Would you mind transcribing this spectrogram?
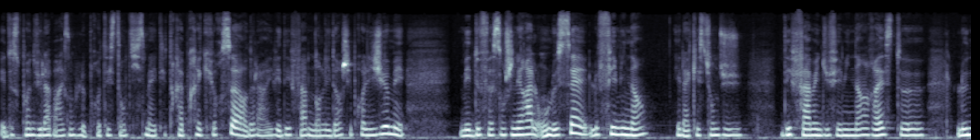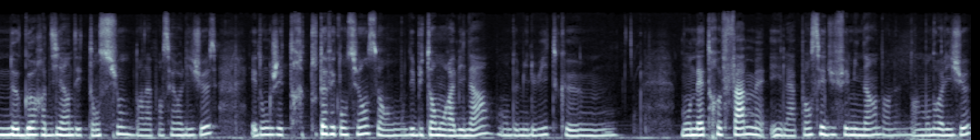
Et de ce point de vue-là, par exemple, le protestantisme a été très précurseur de l'arrivée des femmes dans le leadership religieux, mais, mais de façon générale, on le sait, le féminin et la question des femmes et du féminin reste euh, le nœud gordien des tensions dans la pensée religieuse. Et donc j'ai tout à fait conscience, en débutant mon rabbinat en 2008, que hum, mon être femme et la pensée du féminin dans le, monde religieux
